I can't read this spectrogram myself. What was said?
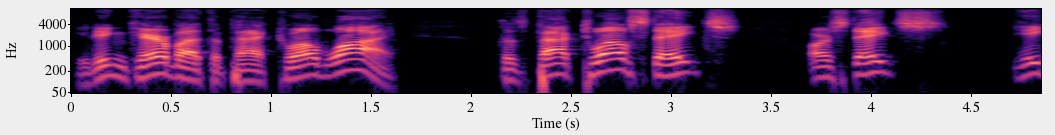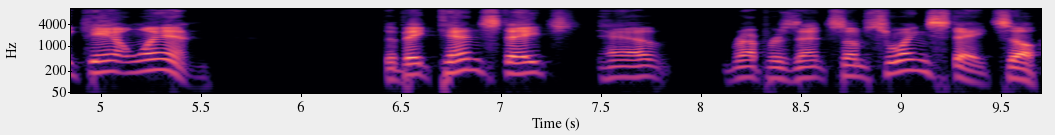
he didn't care about the Pac 12. Why? Because Pac 12 states are states he can't win. The Big Ten states have represent some swing states. So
